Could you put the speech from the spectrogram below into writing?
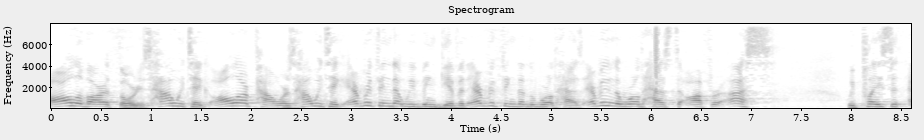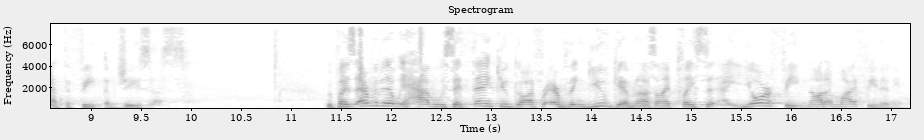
all of our authorities, how we take all our powers, how we take everything that we've been given, everything that the world has, everything the world has to offer us, we place it at the feet of Jesus. We place everything that we have and we say, Thank you, God, for everything you've given us, and I place it at your feet, not at my feet anymore.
